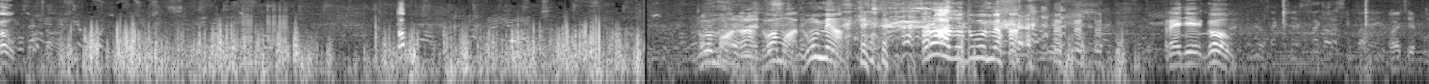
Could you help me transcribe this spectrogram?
Гоу. Топ. Двумя, да, двумя, двумя. Сразу двумя. Ready, go. Стоп.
